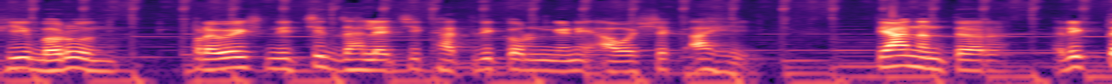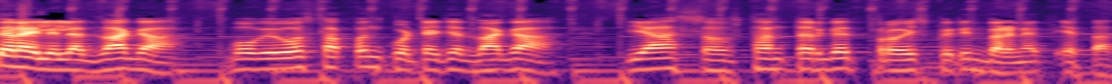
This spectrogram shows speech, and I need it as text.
फी भरून प्रवेश निश्चित झाल्याची खात्री करून घेणे आवश्यक आहे. त्यानंतर रिक्त राहिलेल्या जागा व व्यवस्थापन कोट्याच्या जागा या संस्थांतर्गत प्रवेश फेरीत भरण्यात येतात.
